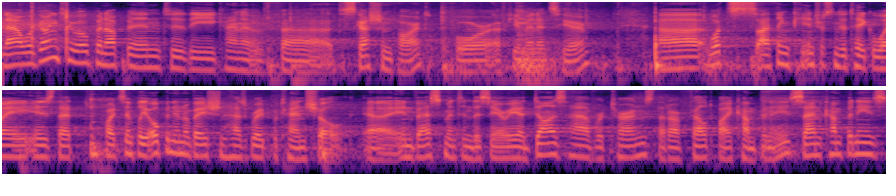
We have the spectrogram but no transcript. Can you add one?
Now we're going to open up into the kind of uh, discussion part for a few minutes here. Uh, what's, I think, interesting to take away is that, quite simply, open innovation has great potential. Uh, investment in this area does have returns that are felt by companies, and companies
